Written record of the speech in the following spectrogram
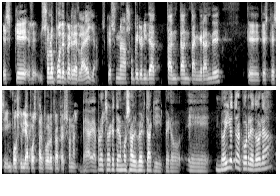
es que solo puede perderla ella. Es que es una superioridad tan, tan, tan grande que, que, es que es imposible apostar por otra persona. Voy a aprovechar que tenemos a Alberto aquí, pero eh, ¿no hay otra corredora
